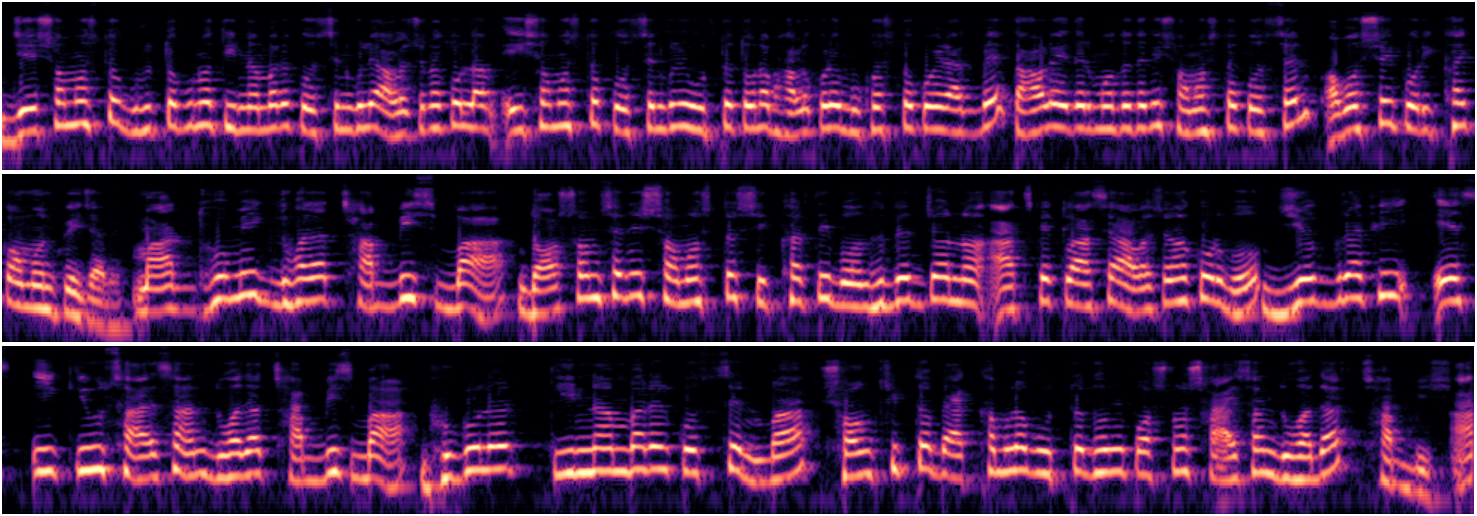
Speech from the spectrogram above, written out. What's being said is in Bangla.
যে সমস্ত গুরুত্বপূর্ণ তিন নম্বরের কোশ্চেনগুলি আলোচনা করলাম, এই সমস্ত কোশ্চেনগুলির উত্তর তোমরা ভালো করে মুখস্থ করে রাখবে, তাহলে এদের মধ্যে থেকে সমস্ত কোশ্চেন অবশ্যই পরীক্ষায় কমন পেয়ে যাবে। মাধ্যমিক দু হাজার ছাব্বিশ বা দশম শ্রেণির সমস্ত শিক্ষার্থী বন্ধুদের জন্য আজকে ক্লাসে আলোচনা করব geography S E Q suggestion দু বা ভূগোলের তিন নাম্বারের কোশ্চেন বা সংক্ষিপ্ত ব্যাখ্যামূলক উত্তরধর্মী প্রশ্ন সায়সান দু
